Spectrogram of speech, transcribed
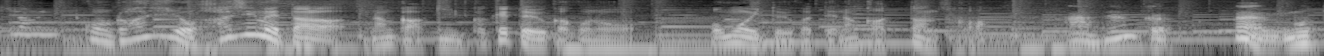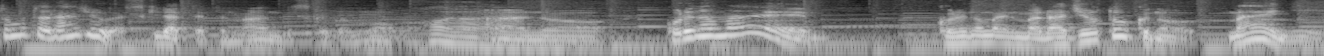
ちなみにこのラジオを始めたなんかきっかけというかこの思いというかって何かあったんですか？あなんかまあもともとラジオが好きだったっていうのもあるんですけども、あのこれの前これの前まあラジオトークの前にい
